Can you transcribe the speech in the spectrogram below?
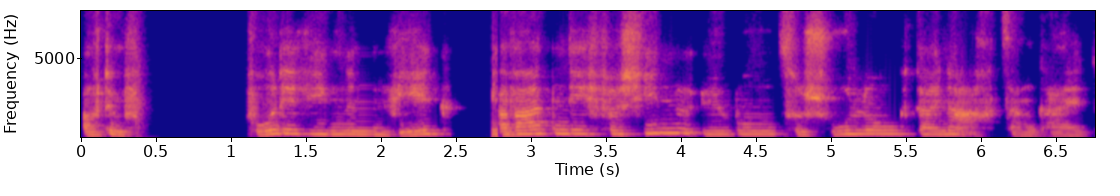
Auf dem vor dir liegenden Weg erwarten dich verschiedene Übungen zur Schulung deiner Achtsamkeit.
